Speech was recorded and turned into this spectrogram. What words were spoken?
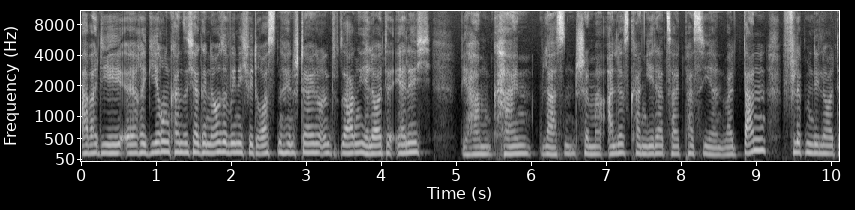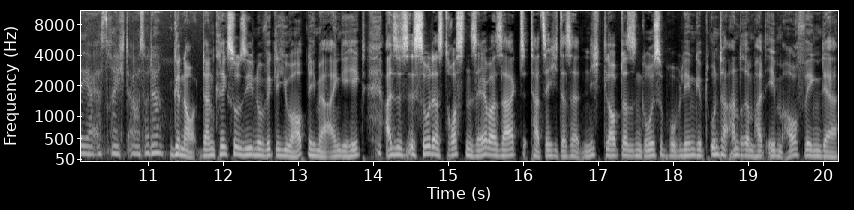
Aber die äh, Regierung kann sich ja genauso wenig wie Drosten hinstellen und sagen, ihr Leute, ehrlich, wir haben keinen blassen Schimmer. Alles kann jederzeit passieren, weil dann flippen die Leute ja erst recht aus, oder? Genau, dann kriegst du sie nur wirklich überhaupt nicht mehr eingehegt. Also es ist so, dass Drosten selber sagt tatsächlich, dass er nicht glaubt, dass es ein größeres Problem gibt. Unter anderem halt eben auch wegen der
